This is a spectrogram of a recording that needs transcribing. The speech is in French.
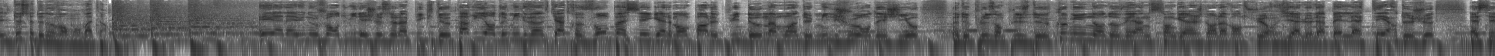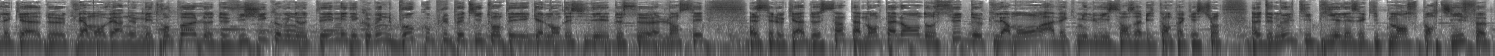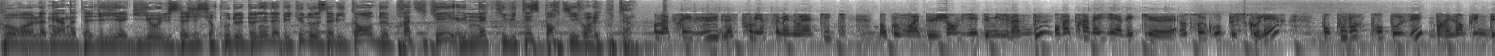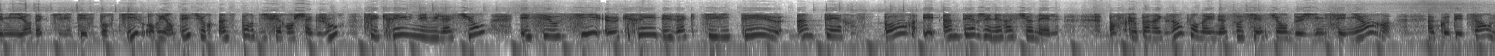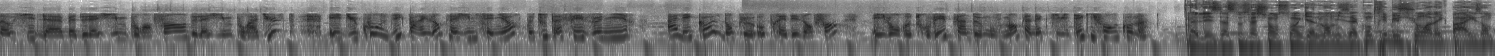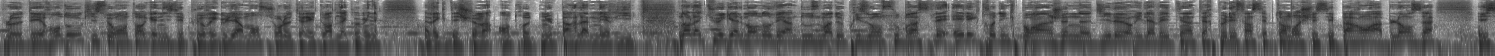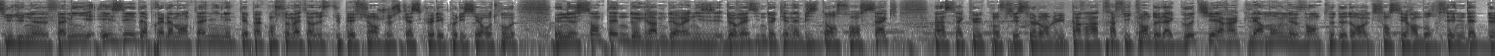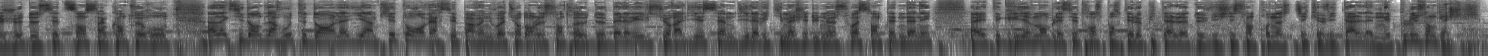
de ce 2 novembre matin. Et à la une aujourd'hui, les Jeux Olympiques de Paris en 2024 vont passer également par le Puy-de-Dôme à moins de 1000 jours des JO. De plus en plus de communes en Auvergne s'engagent dans l'aventure via le label Terre de Jeux. C'est le cas de Clermont-Auvergne Métropole, de Vichy Communauté, mais des communes beaucoup plus petites ont également décidé de se lancer. C'est le cas de Saint-Amand-Talande au sud de Clermont avec 1800 habitants. Pas question de multiplier les équipements sportifs. Pour la maire Nathalie Guillot, il s'agit surtout de donner l'habitude aux habitants de pratiquer une activité sportive. On l'écoute. On a prévu la première semaine olympique, donc au mois de janvier 2022. On va travailler avec euh, notre groupe scolaire pour pouvoir proposer, par exemple, une demi-heure d'activité sportive orientée sur un sport différent chaque jour. C'est créer une émulation et c'est aussi euh, créer des activités euh, et intergénérationnelles. Parce que par exemple, on a une association de gym senior. À côté de ça, on a aussi de la, bah, de la gym pour enfants, de la gym pour adultes. Et du coup, on se dit que par exemple, la gym senior peut tout à fait venir à l'école, donc euh, auprès des enfants, et ils vont retrouver plein de mouvements, plein d'activités qu'ils font en commun. Les associations sont également mises à contribution avec par exemple des randos qui seront organisés plus régulièrement sur le territoire de la commune avec des chemins entretenus par la mairie. Dans l'actu également en Auvergne, 12 mois de prison sous bracelet électronique pour un jeune dealer. Il avait été interpellé fin septembre chez ses parents à Blanza. Issu d'une famille aisée d'après la montagne, il n'était pas consommateur de stupéfiants jusqu'à ce que les policiers retrouvent une centaine de grammes de résine de cannabis dans son sac. Un sac confié selon lui par un trafiquant de la À Clermont, une vente de drogue censée rembourser une dette de jeu de 750 euros. Un accident de la route dans l'Allier, un piéton renversé par une voiture dans le centre de Bellerive sur Allier samedi. La victime âgée d'une soixantaine d'années a été grièvement blessée, transportée à l'hôpital de Vichy. Son pronostic vital n'est plus engagé.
